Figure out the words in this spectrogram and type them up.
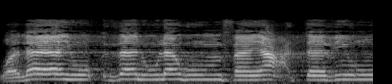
وَلَا يُؤْذَنُ لَهُمْ فَيَعْتَذِرُونَ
